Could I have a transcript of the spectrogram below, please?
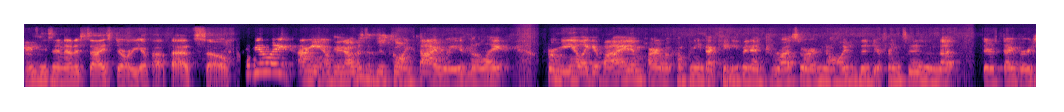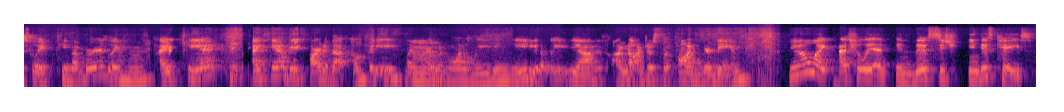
This is another side story about that. So I feel like I mean, okay, now this is just going sideways, but like for me, like if I am part of a company that can't even address or acknowledge the differences and that there's diverse like team members like mm-hmm. i can't i can't be part of that company like mm. i would want to leave immediately yeah i'm not just the pawn in your game you know like actually and in this in this case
